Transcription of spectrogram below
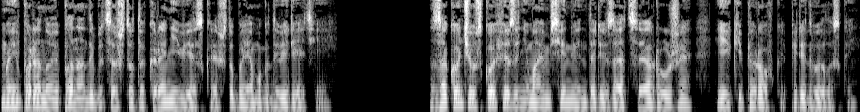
Моей паранойи понадобится что-то крайне веское, чтобы я мог доверять ей. Закончив с кофе, занимаемся инвентаризацией оружия и экипировкой перед вылазкой.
